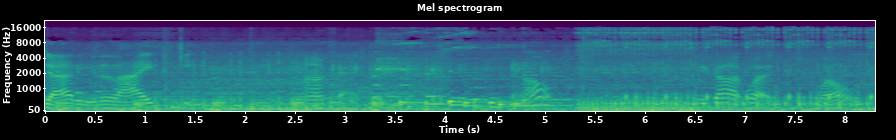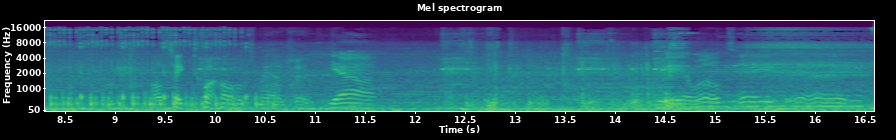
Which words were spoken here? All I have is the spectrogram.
Daddy like it. Okay. Oh. We got what? 12? I'll take 12 mansion. Yeah. We will take it.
